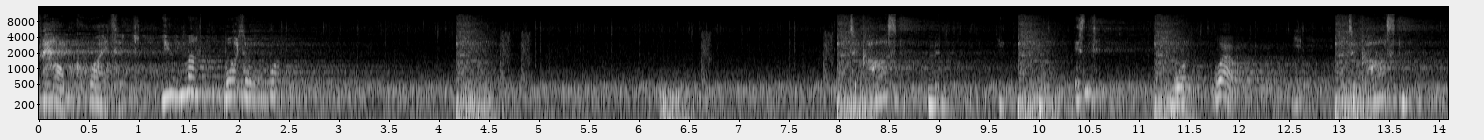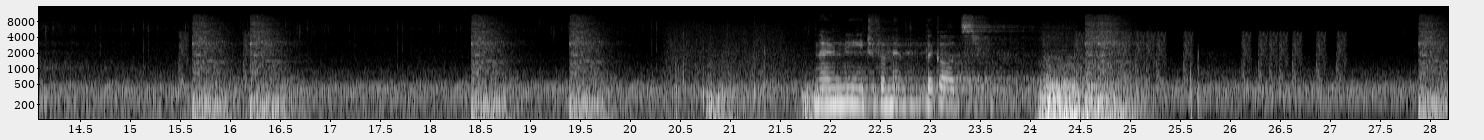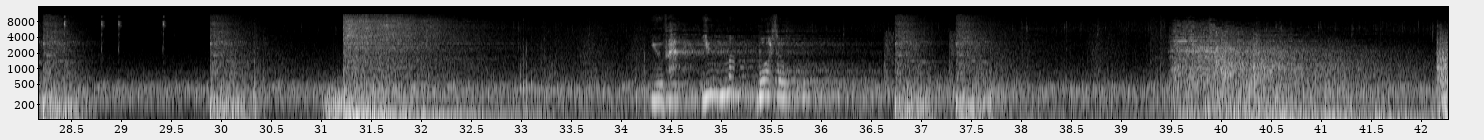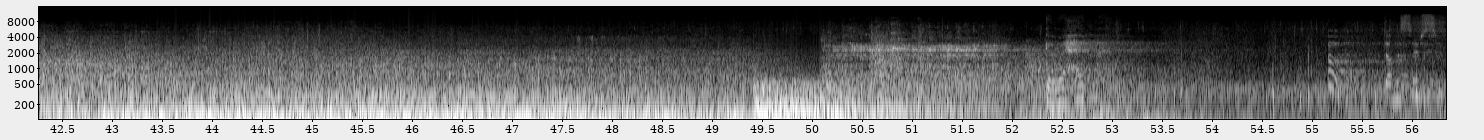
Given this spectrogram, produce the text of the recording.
You've had quite a... You must... What a... What... To cast... Isn't it? What? Well... To cast... No need for the gods. You've you mu- what a Go ahead. Oh, done so soon.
